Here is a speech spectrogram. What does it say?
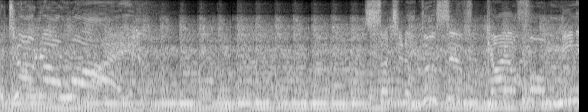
We do know why. Such an elusive, guileful, meaning.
